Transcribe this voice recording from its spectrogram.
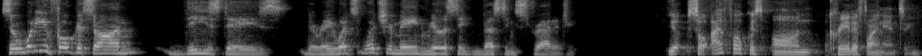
So what do you focus on these days, Ray? What's what's your main real estate investing strategy? Yep. So I focus on creative financing.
